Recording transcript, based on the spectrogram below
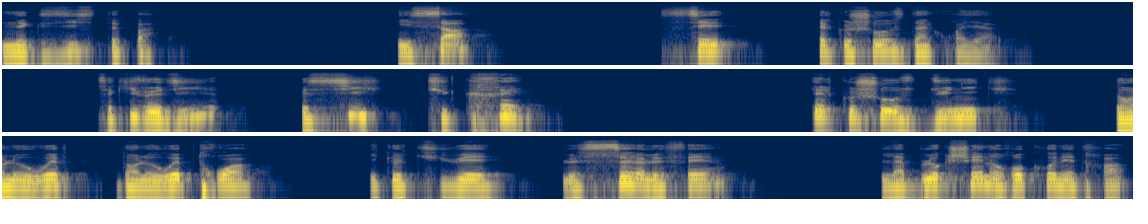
n'existe pas. Et ça, c'est quelque chose d'incroyable. Ce qui veut dire que si tu crées quelque chose d'unique dans le web dans le web 3 et que tu es le seul à le faire, la blockchain reconnaîtra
